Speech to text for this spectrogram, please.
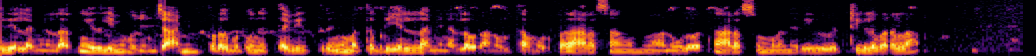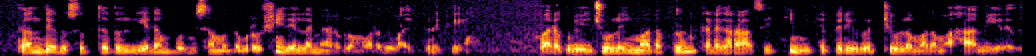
இது எல்லாமே நல்லா இருக்கும். இதுலையுமே கொஞ்சம் ஜாமீன் போடுறது மட்டும் கொஞ்சம் தவிர்த்துருங்க. மற்றபடி எல்லாமே நல்ல ஒரு அனுகூலத்தான் கொடுப்பார். அரசாங்கம் மூலம் அனுகூலம் இருக்கும். அரசு மூலம் நிறைய ஒரு வெற்றிகள் வரலாம். தந்தையோட சொத்துக்கள் இடம் பூமி சம்மந்தப்பட்ட விஷயம் இது எல்லாமே அனுகூலம் வரது வாய்ப்பு இருக்கு. வரக்கூடிய ஜூலை மாத பலன் கடகராசிக்கு மிகப்பெரிய ஒரு வெற்றி உள்ள மாதமாக அமைகிறது.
